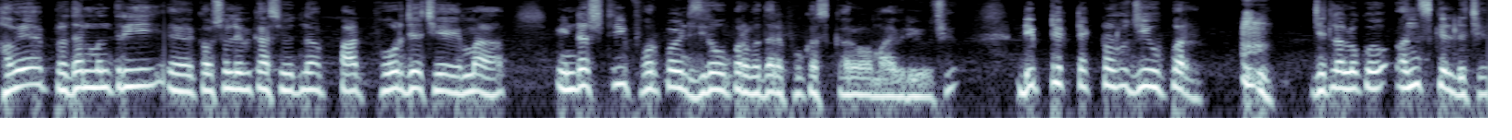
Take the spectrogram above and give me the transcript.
હવે પ્રધાનમંત્રી કૌશલ્ય વિકાસ યોજના પાર્ટ ફોર જે છે એમાં ઇન્ડસ્ટ્રી ફોર પોઈન્ટ ઝીરો ઉપર વધારે ફોકસ કરવામાં આવી રહ્યું છે. ડીપટેક ટેકનોલોજી ઉપર જેટલા લોકો અનસ્કિલ્ડ છે,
